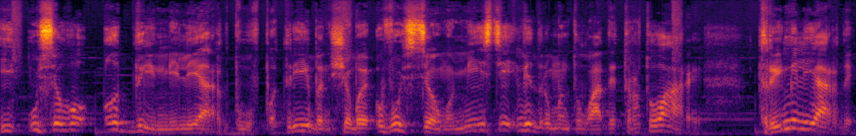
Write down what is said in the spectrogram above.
і усього 1 мільярд був потрібен, щоб в усьому місті відремонтувати тротуари. 3 мільярди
